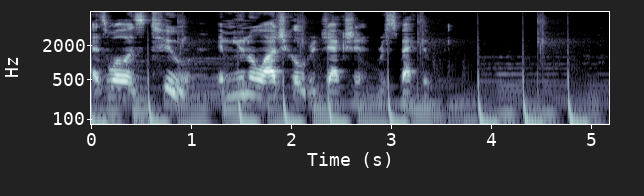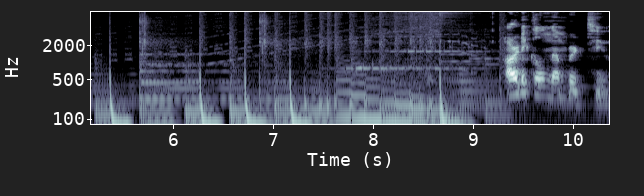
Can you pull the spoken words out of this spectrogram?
as well as 2. immunological rejection, respectively. Article number 2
